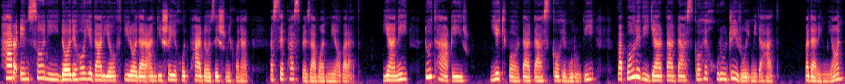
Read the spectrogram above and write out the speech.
هر انسانی داده های دریافتی را در اندیشه خود پردازش می کند و سپس به زبان می آورد. یعنی دو تغییر یک بار در دستگاه ورودی و بار دیگر در دستگاه خروجی روی می دهد و در این میان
